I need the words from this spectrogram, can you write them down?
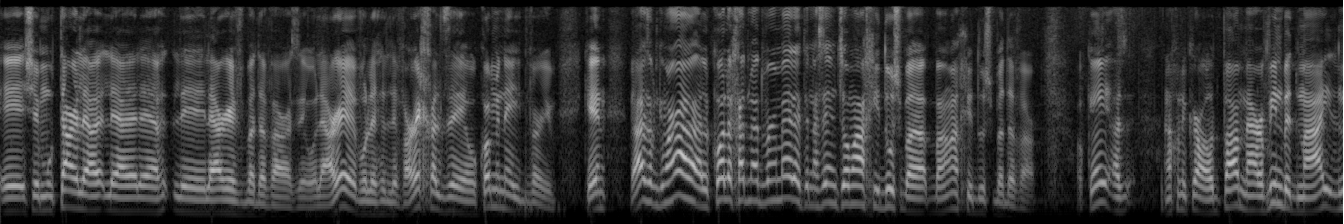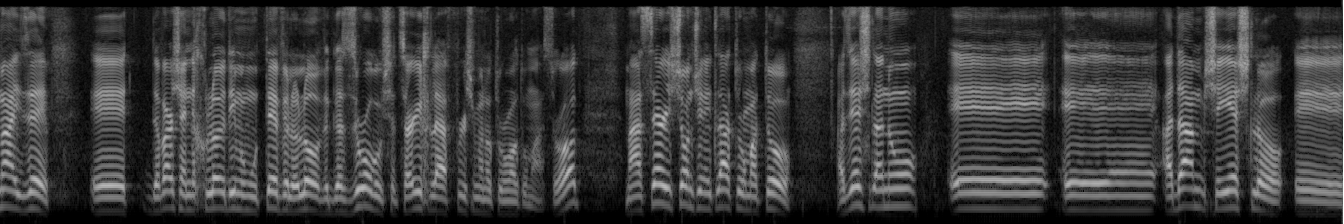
אה, שמותר לה, לה, לה, לה, לערב בדבר הזה, או לערב, או לברך על זה, או כל מיני דברים, כן? ואז הגמרא על כל אחד מהדברים האלה תנסה למצוא מה החידוש, מה החידוש בדבר, אוקיי? אז אנחנו נקרא עוד פעם, מערבין בדמאי, דמאי זה אה, דבר שאנחנו לא יודעים אם הוא תבל או לא, וגזרו שצריך להפריש ממנו תרומות ומעשרות. מעשר ראשון שנתלה תרומתו, אז יש לנו אה, אה, אדם שיש לו אה,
